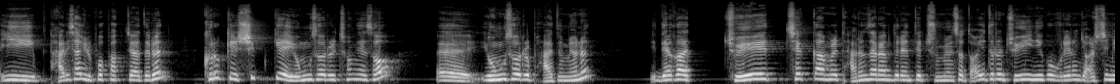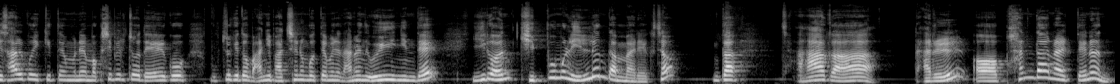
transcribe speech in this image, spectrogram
이 바리사 율법학자들은 그렇게 쉽게 용서를 청해서 에, 용서를 받으면은 내가 죄책감을 다른 사람들한테 주면서 너희들은 죄인이고 우리는 열심히 살고 있기 때문에 막 11조 내고 묵주기도 많이 바치는 것 때문에 나는 의인인데 이런 기쁨을 잃는단 말이에요. 그쵸? 그러니까 자아가 나를 어, 판단할 때는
